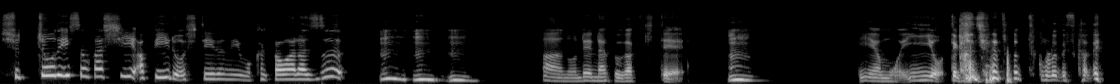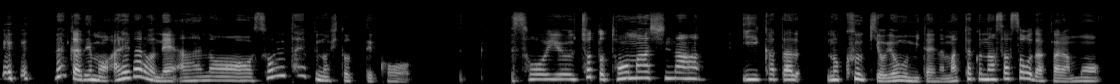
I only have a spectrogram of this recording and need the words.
出張で忙しいアピールをしているにもかかわらずうんうんうんあの連絡が来てうん。いやもういいよって感じだったところですかね。なんかでもあれだろうねあのそういうタイプの人ってこうそういうちょっと遠回しな言い方の空気を読むみたいな全くなさそうだからも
